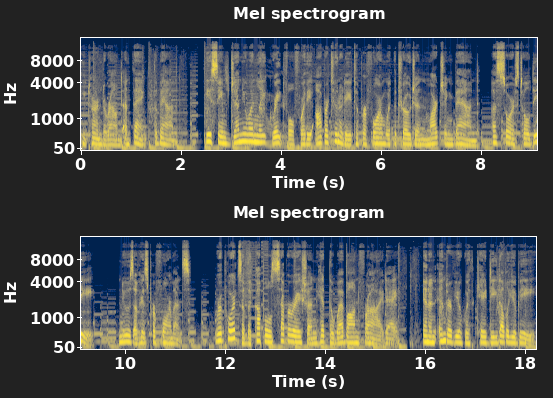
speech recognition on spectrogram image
he turned around and thanked the band. He seemed genuinely grateful for the opportunity to perform with the Trojan Marching Band, a source told E! News of his performance. Reports of the couple's separation hit the web on Friday. In an interview with KDWB,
